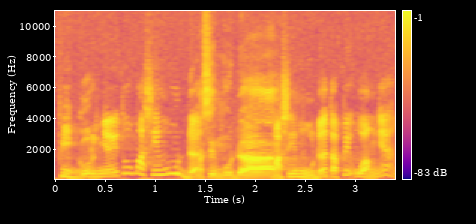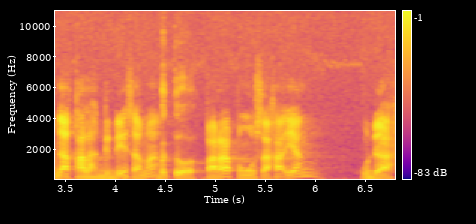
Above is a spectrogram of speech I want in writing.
figurnya itu masih muda. Masih muda. Masih muda tapi uangnya nggak kalah gede sama Betul. para pengusaha yang udah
